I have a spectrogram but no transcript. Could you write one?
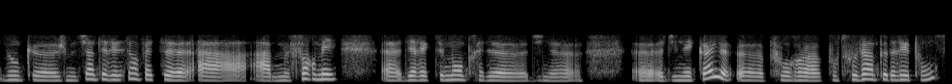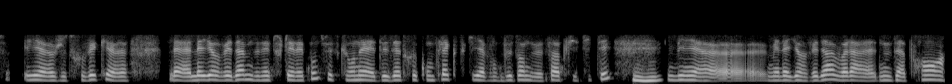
Donc, euh, je me suis intéressée en fait euh, à, à, me former euh, directement auprès d'une d'une école pour pour trouver un peu de réponses. Et je trouvais que l'Ayurveda me donnait toutes les réponses parce qu'on est des êtres complexes qui avons besoin de simplicité. Mmh mais mais l'Ayurveda, voilà, nous apprend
